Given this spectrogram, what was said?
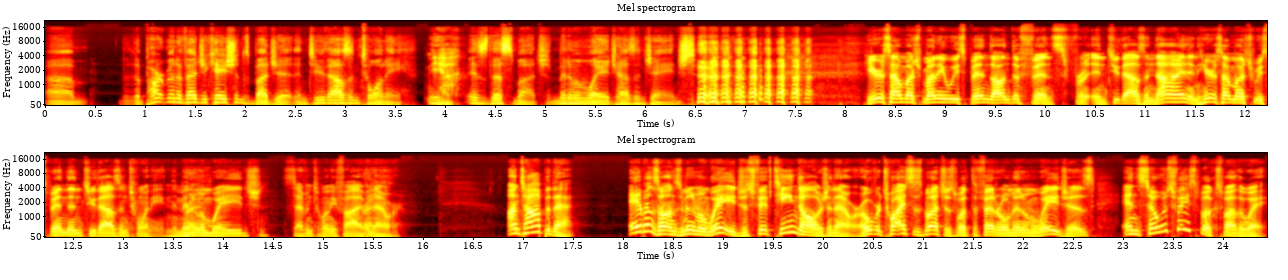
um the Department of Education's budget in 2020 Yeah. is this much. Minimum wage hasn't changed. Here's how much money we spend on defense for in 2009 and here's how much we spend in 2020. And the minimum wage 7.25 an Right. hour. On top of that, Amazon's minimum wage is $15 an hour, over twice as much as what the federal minimum wage is, and so is Facebook's by the way.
